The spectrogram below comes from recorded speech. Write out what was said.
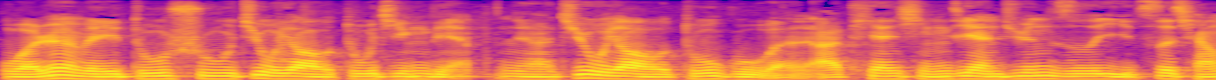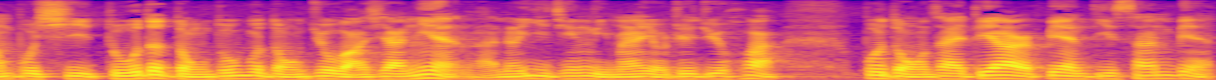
我认为读书就要读经典，那就要读古文啊。天行健，君子以自强不息。读得懂，读不懂就往下念。反正《易经》里面有这句话，不懂在第二遍、第三遍。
